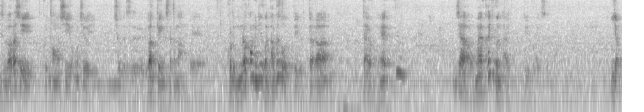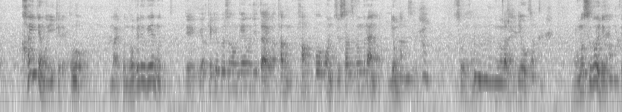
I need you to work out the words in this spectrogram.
素晴らしい楽しい面白い小説が原作なんでこれ村上龍が泣くぞって言ったら「だよね」うん。じゃあお前書いてくんないっていうことですよ。いや書いてもいいけれど、まあ、これノベルゲームっていや結局そのゲーム自体は多分単行本10冊分ぐらいの量なんですよ、はい。そういうその物語の量がものすごい量なんで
